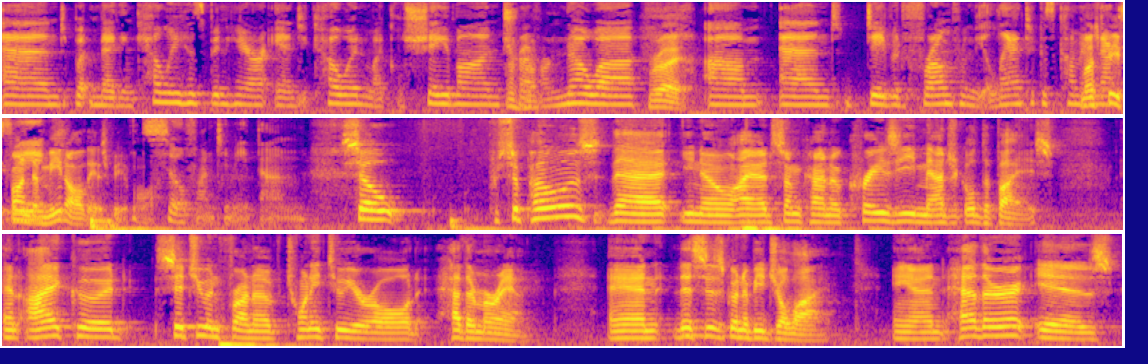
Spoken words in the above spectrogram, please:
and but Megyn Kelly has been here, Andy Cohen, Michael Chabon, Trevor Noah, Uh-huh. Right. Um, and David Frum from the Atlantic is coming. must be fun to meet all these people. It's So fun to meet them. So, suppose that you know I had some kind of crazy magical device, and I could sit you in front of 22 year old Heather Moran, and this is going to be July, and Heather is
